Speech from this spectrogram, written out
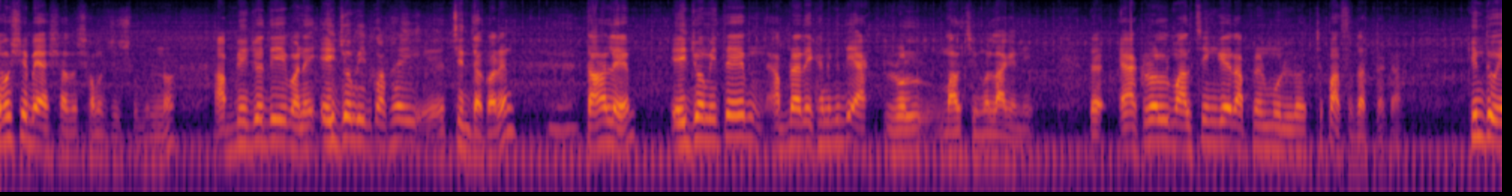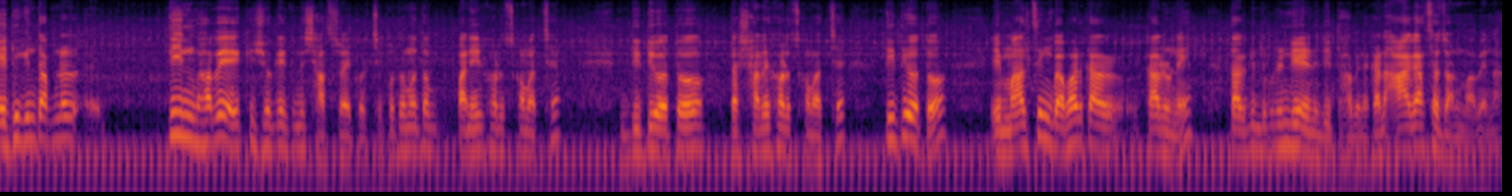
অবশ্যই ব্যয়ের সাথে সামঞ্জস্যপূর্ণ। আপনি যদি মানে এই জমির কথাই চিন্তা করেন তাহলে এই জমিতে আপনার এখানে কিন্তু এক রোল মালচিংও লাগেনি। তো এক রোল মালচিংয়ের আপনার মূল্য হচ্ছে পাঁচ হাজার টাকা। কিন্তু এটি কিন্তু আপনার তিনভাবে কৃষকের কিন্তু সাশ্রয় করছে। প্রথমত পানির খরচ কমাচ্ছে দ্বিতীয়ত তার সারের খরচ কমাচ্ছে তৃতীয়ত এই মালচিং ব্যবহার কার- কারণে তার কিন্তু কোনো নিড়ানি দিতে হবে না কারণ আগাছা জন্মাবে না।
